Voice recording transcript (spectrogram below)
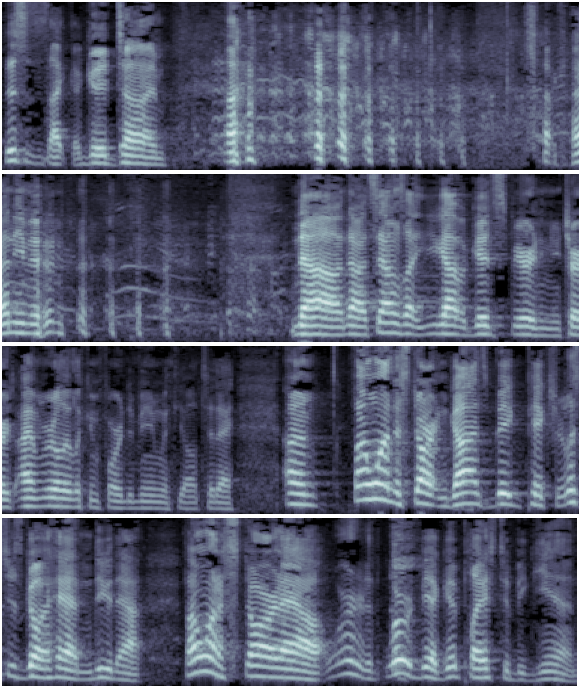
this is like a good time. It's like honeymoon. no, no, it sounds like you have a good spirit in your church. I'm really looking forward to being with you all today. Um, if I wanted to start in God's big picture, let's just go ahead and do that. If I want to start out, where, where would be a good place to begin?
